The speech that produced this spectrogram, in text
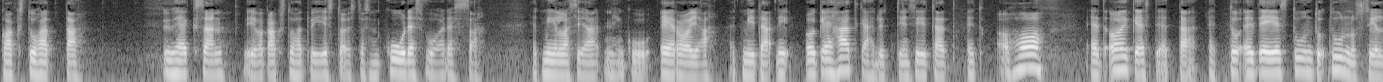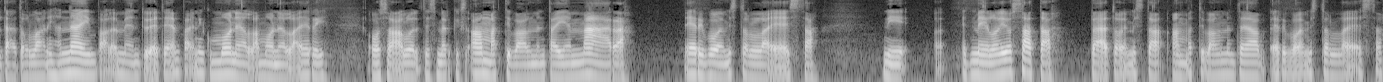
2009-2015 sen kuudes vuodessa, että millaisia niin kuin, eroja, että mitä, niin oikein hätkähdyttiin siitä, että, että oho, että oikeasti, että, että, että ei edes tuntu, tunnu siltä, että ollaan ihan näin paljon menty eteenpäin niin kuin monella, monella eri osa-alueilla. Esimerkiksi ammattivalmentajien määrä eri voimistolajeissa, niin että meillä on jo sata päätoimista ammattivalmentajaa eri voimistolajeissa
